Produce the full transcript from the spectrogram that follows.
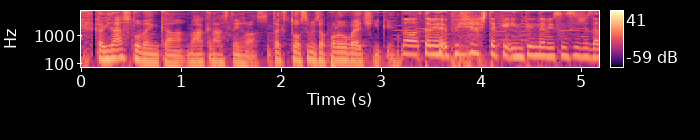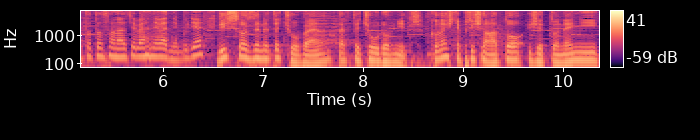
Každá Slovenka má krásný hlas, tak z toho se mi zapalují vaječníky. No to mi nepríde až také intimné, myslím si, že za toto sa na teba hnevať nebude. Když slzy netečou ven, tak tečou dovnitř. Konečně přišel na to, že to není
